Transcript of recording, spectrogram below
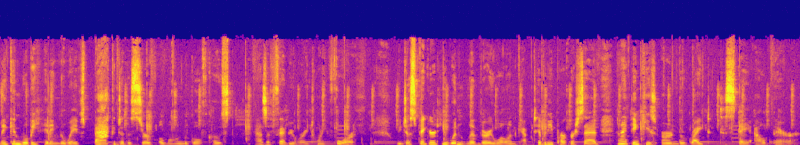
Lincoln will be hitting the waves back into the surf along the Gulf Coast as of February 24th. We just figured he wouldn't live very well in captivity, Parker said, and I think he's earned the right to stay out there.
